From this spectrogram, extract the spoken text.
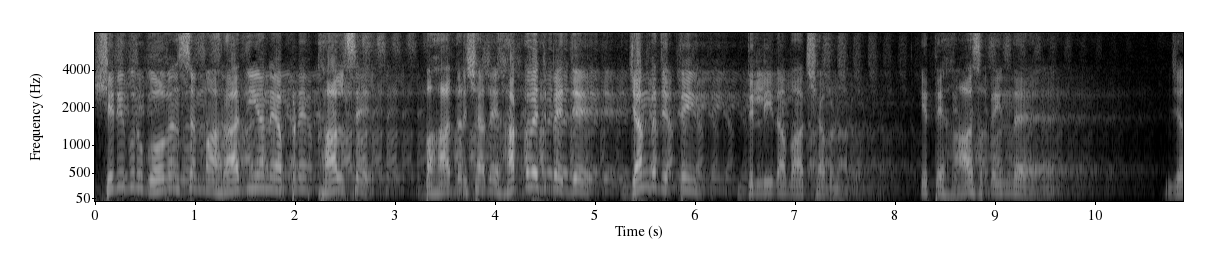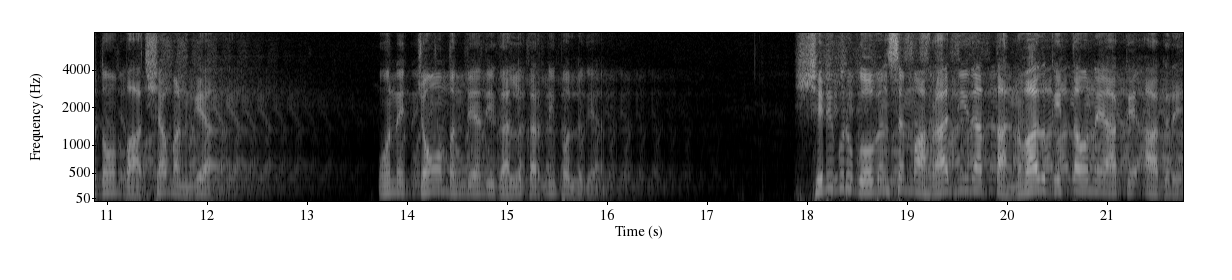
ਸ਼੍ਰੀ ਗੁਰੂ ਗੋਬਿੰਦ ਸਿੰਘ ਮਹਾਰਾਜ ਜੀਆਂ ਨੇ ਆਪਣੇ ਖਾਲਸੇ ਬਹਾਦਰ ਸ਼ਾਹ ਦੇ ਹੱਕ ਵਿੱਚ ਭੇਜੇ, ਜੰਗ ਜਿੱਤੀ, ਦਿੱਲੀ ਦਾ ਬਾਦਸ਼ਾਹ ਬਣਾ ਦਿੱਤਾ। ਇਤਿਹਾਸ ਕਹਿੰਦਾ ਜਦੋਂ ਬਾਦਸ਼ਾਹ ਬਣ ਗਿਆ, ਉਹਨੇ ਚੌਂ ਬੰਦਿਆਂ ਦੀ ਗੱਲ ਕਰਨੀ ਭੁੱਲ ਗਿਆ। ਸ਼੍ਰੀ ਗੁਰੂ ਗੋਬਿੰਦ ਸਿੰਘ ਮਹਾਰਾਜ ਜੀ ਦਾ ਧੰਨਵਾਦ ਕੀਤਾ ਉਹਨੇ ਆ ਕੇ ਆਗਰੇ।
